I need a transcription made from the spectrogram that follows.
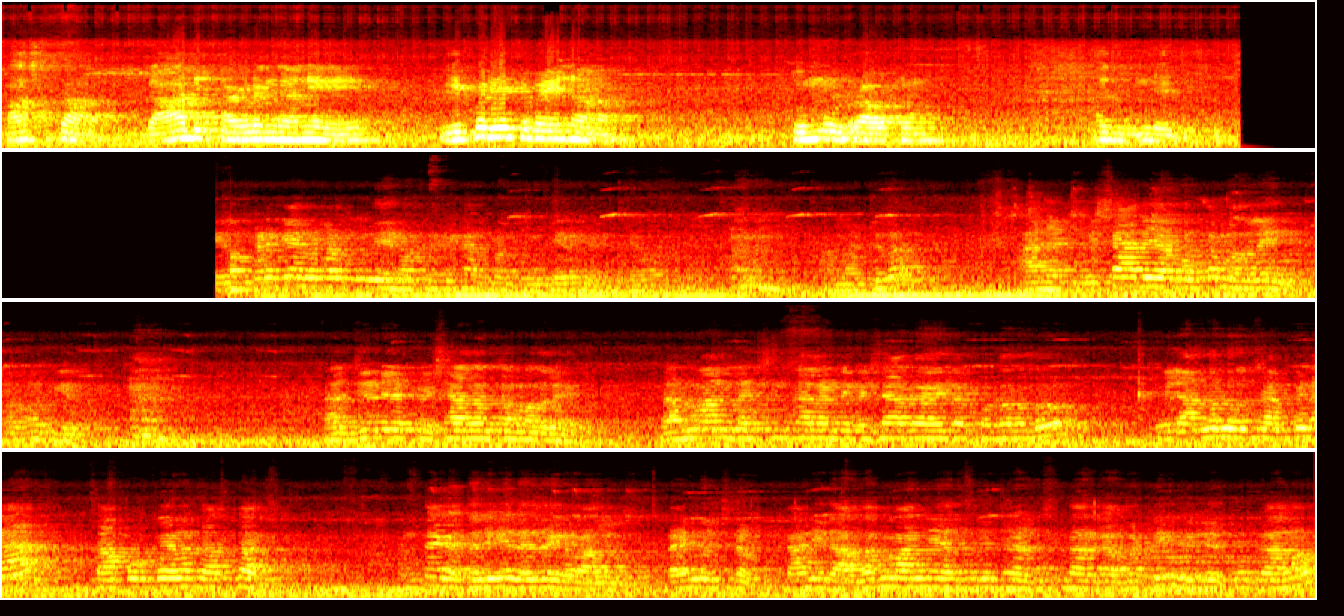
కాస్త గాలి తగలంగానే విపరీతమైన తుమ్ములు రావటం అది ఉండేది. ఒక్కడికే మధ్యలో ఆయన విషాద మొదలైంది భగవద్గీత. అర్జునుడి యొక్క విషాదంతో మొదలైంది. ధర్మాన్ని రక్షించాలంటే విషాదం అయితే కుదరదు. వీళ్ళందరూ చంపినా చంపకపోయినా చస్తారు. అంతేగా జరిగేది అదే వాళ్ళు టైం వచ్చినప్పుడు. కానీ ఇది అధర్మాన్ని అనుసరించి కాబట్టి వీళ్ళు ఎక్కువ కాలం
